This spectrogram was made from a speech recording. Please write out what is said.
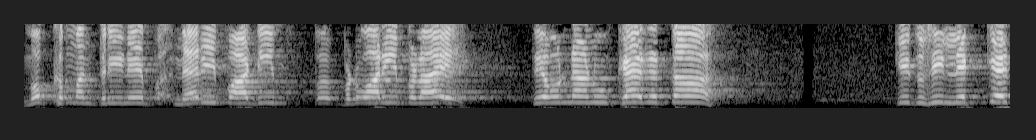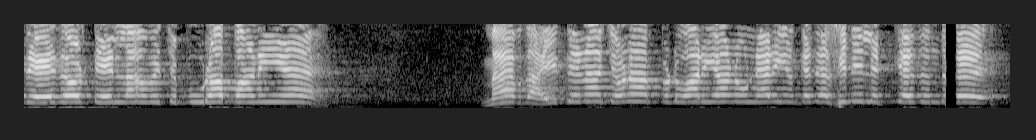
ਮੁੱਖ ਮੰਤਰੀ ਨੇ ਨਹਿਰੀ ਪਾਰਟੀ ਪਟਵਾਰੀ ਬਣਾਏ ਤੇ ਉਹਨਾਂ ਨੂੰ ਕਹਿ ਦਿੱਤਾ ਕਿ ਤੁਸੀਂ ਲਿਖ ਕੇ ਦੇ ਦਿਓ, ਟੇਲਾਂ ਵਿੱਚ ਪੂਰਾ ਪਾਣੀ ਹੈ। ਮੈਂ ਵਧਾਈ ਦੇਣਾ ਚਾਹਣਾ ਪਟਵਾਰੀਆਂ ਨੂੰ, ਨਹਿਰੀਆਂ, ਕਹਿੰਦੇ ਅਸੀਂ ਨਹੀਂ ਲਿਖ ਕੇ ਦਿੰਦੇ।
